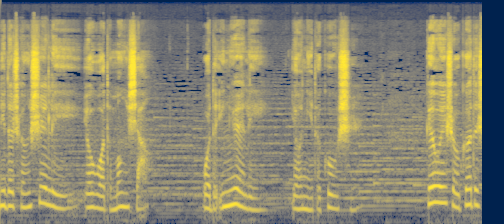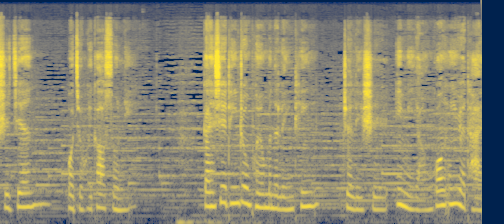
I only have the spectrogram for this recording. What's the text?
你的城市里有我的梦想，我的音乐里有你的故事。给我一首歌的时间，我就会告诉你。感谢听众朋友们的聆听，这里是《一米阳光音乐台》，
